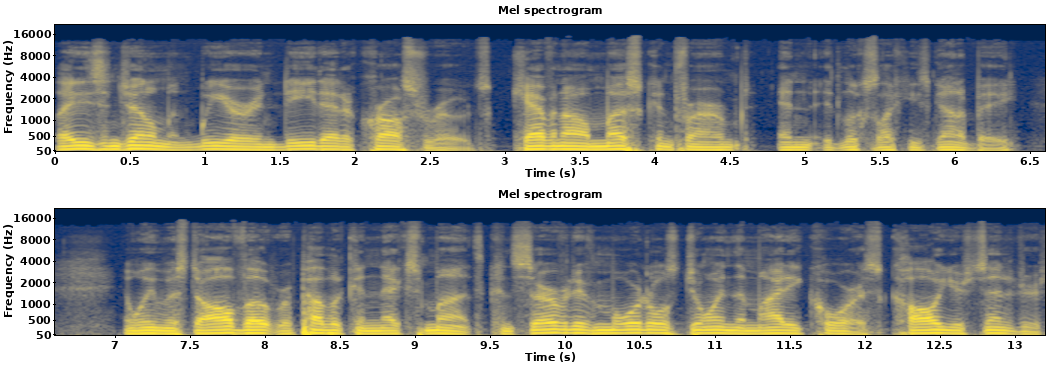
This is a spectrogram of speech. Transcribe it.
Ladies and gentlemen, we are indeed at a crossroads. Kavanaugh must confirmed, and it looks like he's going to be. And we must all vote Republican next month. Conservative mortals join the mighty chorus. Call your senators.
